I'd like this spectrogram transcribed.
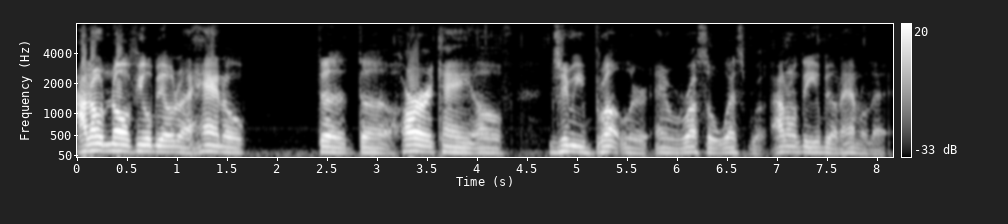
I don't know if he'll be able to handle the the hurricane of Jimmy Butler and Russell Westbrook. I don't think he'll be able to handle that.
